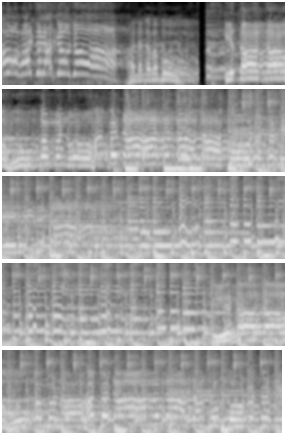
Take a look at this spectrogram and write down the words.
આવો હાથ રાખ્યો છો. હા દાદા બાપુ. એ દાદા હુકમનો હકદાર દાદા કોરટ એ દાદા હુકમના હકદાર દાદા તો કોરટ ને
